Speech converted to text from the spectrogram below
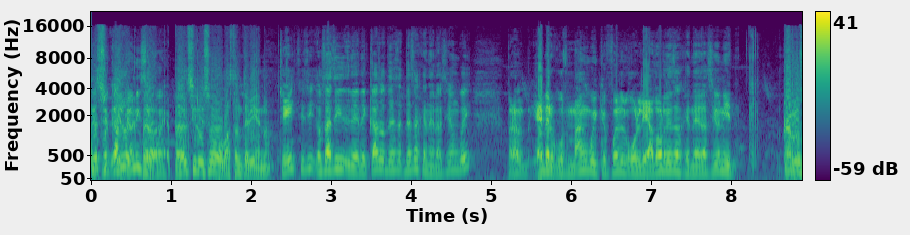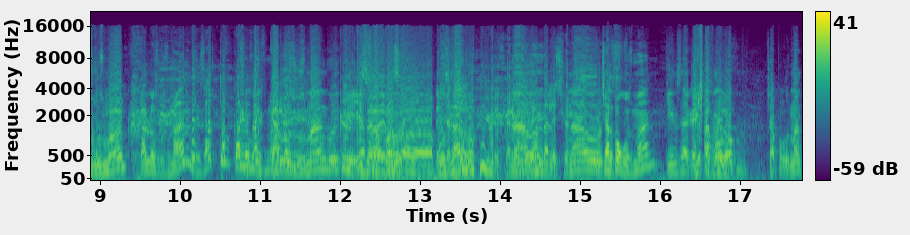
Que es, fue campeón él- y se pero, fue. pero él sí lo hizo bastante bien, ¿no? Sí, sí, sí. O sea, sí, de, de casos de esa, de esa generación, güey. Pero Ever Guzmán, güey, que fue el goleador de esa generación. Y Carlos Guzmán. Carlos Guzmán, exacto. Carlos Guzmán. Carlos Guzmán, güey, que, Que- que ya se la pasa apostando. lesionado, anda lesionado. El Chapo entonces, Guzmán. ¿Quién sabe qué le pasó el ojo? Chapo Guzmán.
